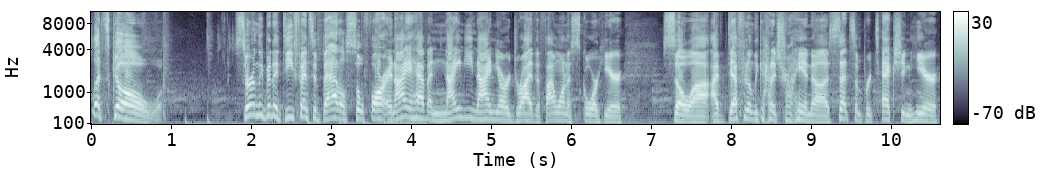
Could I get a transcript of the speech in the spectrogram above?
Let's go. Certainly been a defensive battle so far, and I have a 99-yard drive if I want to score here. So uh, I've definitely got to try and uh, set some protection here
